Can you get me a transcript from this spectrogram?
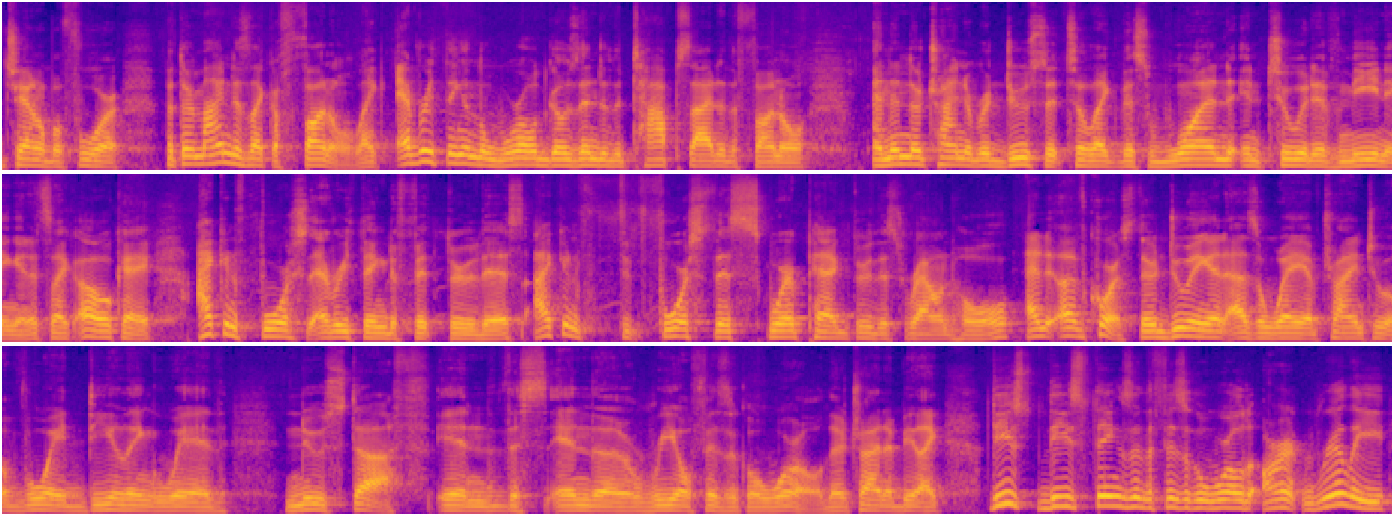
channel before but their mind is like a funnel. Like everything in the world goes into the top side of the funnel and then they're trying to reduce it to like this one intuitive meaning. And it's like oh okay i can force everything to fit through this. I can force this square peg through this round hole. And of course they're doing it as a way of trying to avoid dealing with new stuff in this in the real physical world. They're trying to be like these these things in the physical world aren't really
